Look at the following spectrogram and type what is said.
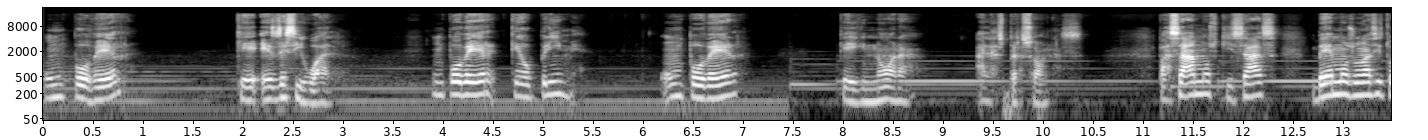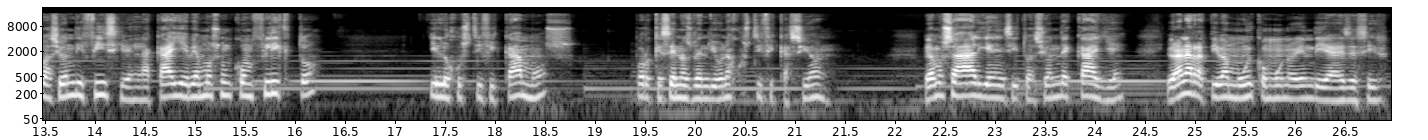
un poder que es desigual, un poder que oprime, un poder que ignora a las personas. Pasamos, quizás vemos una situación difícil en la calle, vemos un conflicto y lo justificamos porque se nos vendió una justificación. Vemos a alguien en situación de calle y una narrativa muy común hoy en día es decir,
